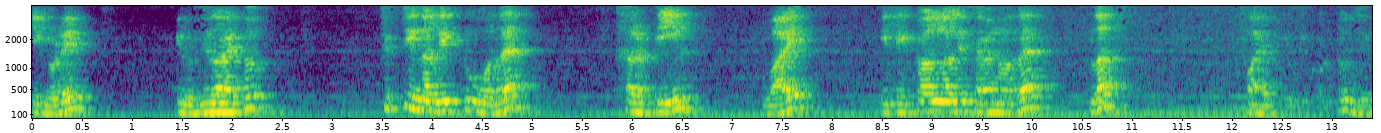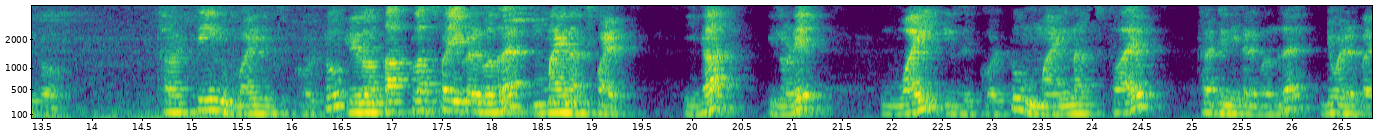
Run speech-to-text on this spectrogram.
ಈಗ ನೋಡಿ, ಇದು 0 ಆಯ್ತು. 15 ನಲ್ಲಿ 2 ಹೋದ್ರೆ 13 y, ಇಲ್ಲಿ 12 ನಲ್ಲಿ 7 ಹೋದ್ರೆ plus 5 is equal to 0 thirteen y is equal to ಇರುವಂತ ಪ್ಲಸ್ ಫೈವ್ ಈ ಕಡೆಗೆ ಹೋದ್ರೆ ಮೈನಸ್ ಫೈವ್ ಈಗ ಇಲ್ಲಿ ನೋಡಿ y is equal to minus five thirteen ಈ ಕಡೆ ಬಂದ್ರೆ divided by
